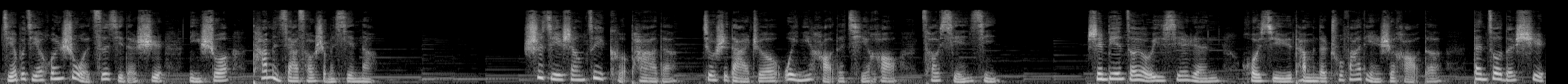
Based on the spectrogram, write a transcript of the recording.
结不结婚是我自己的事，你说他们瞎操什么心呢？”世界上最可怕的就是打着为你好的旗号操闲心。身边总有一些人，或许他们的出发点是好的，但做的事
